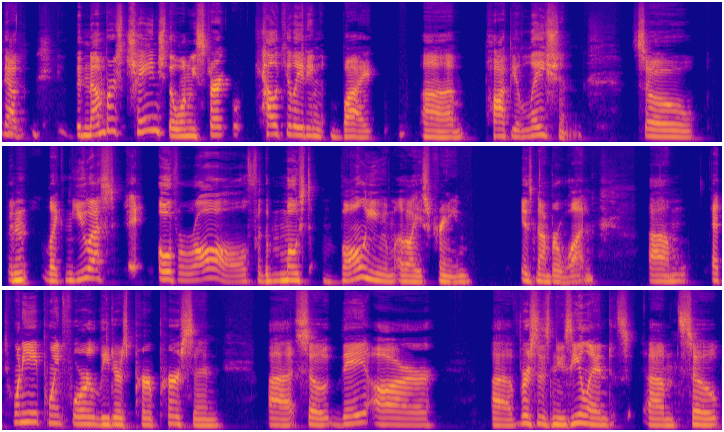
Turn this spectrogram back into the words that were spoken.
now the numbers change though when we start calculating by um, population. So, like U.S. overall for the most volume of ice cream is number one um, at 28.4 liters per person. Uh, so they are uh, versus New Zealand. Um, so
